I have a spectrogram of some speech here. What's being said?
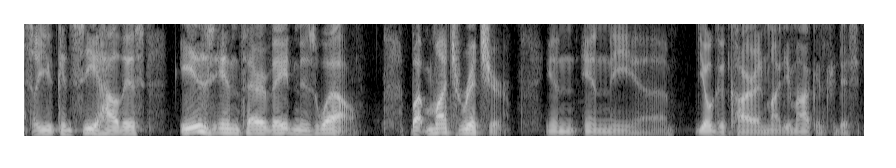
So you can see how this is in Theravada as well, but much richer in, in the uh, Yogacara and Madhyamaka tradition.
